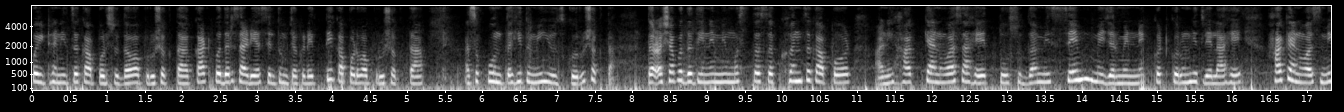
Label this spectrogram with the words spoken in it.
पैठणीचं कापडसुद्धा वापरू शकता. काठपदर साडी असेल तुमच्याकडे ते कापड वापरू शकता. असं कोणतंही तुम्ही यूज करू शकता. तर अशा पद्धतीने मी मस्त असं खंच कापड आणि हा कॅनव्हास आहे तो सुद्धा मी सेम मेजरमेंटने कट करून घेतलेला आहे. हा कॅनव्हास मी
